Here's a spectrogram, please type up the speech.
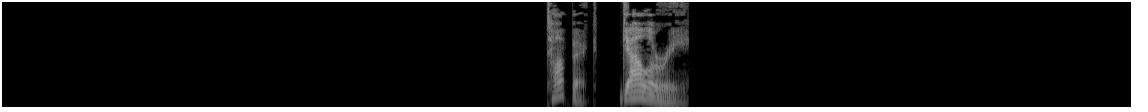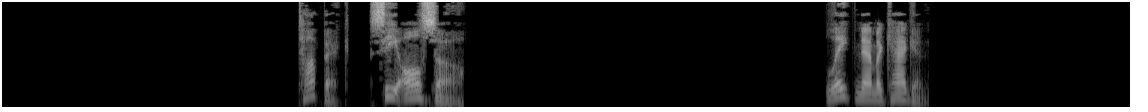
Gallery. See also. Lake Namekagon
